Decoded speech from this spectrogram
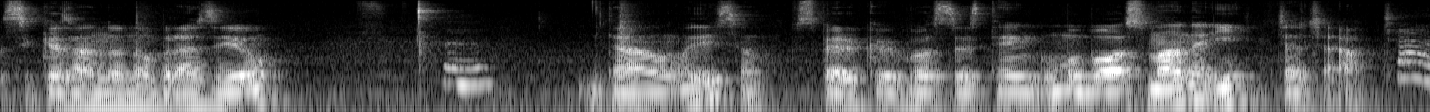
se casando no Brasil. Então é isso. Espero que vocês tenham uma boa semana e tchau, tchau. Tchau.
